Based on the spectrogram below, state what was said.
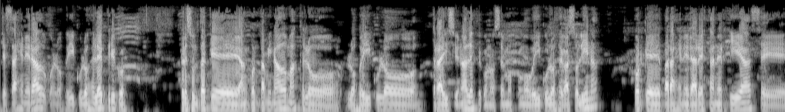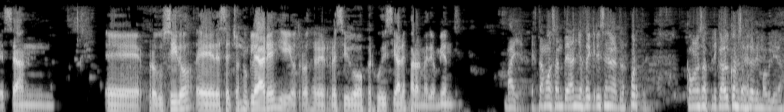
que se ha generado con los vehículos eléctricos. Resulta que han contaminado más que los, los vehículos tradicionales que conocemos como vehículos de gasolina, porque para generar esta energía se, se han eh, producido eh, desechos nucleares y otros residuos perjudiciales para el medio ambiente. Vaya, estamos ante años de crisis en el transporte, como nos ha explicado el consejero de Inmovilidad.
